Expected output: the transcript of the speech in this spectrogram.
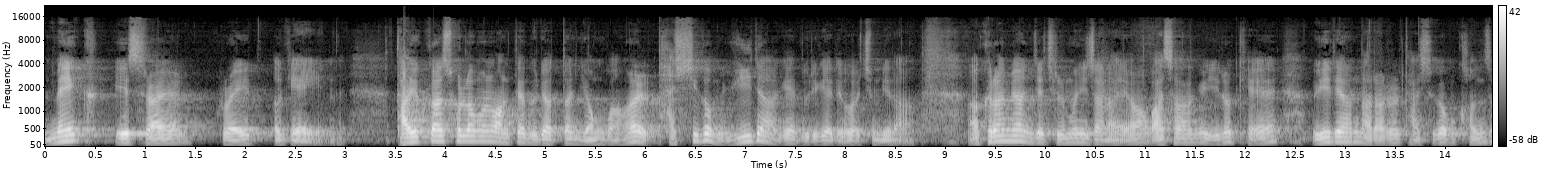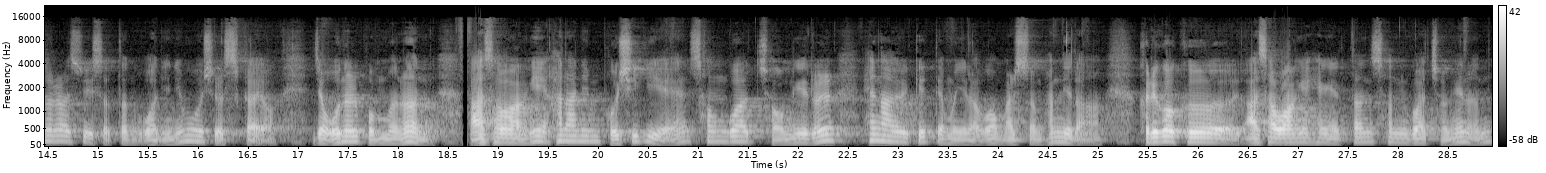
Make Israel great again. 다윗과 솔로몬 왕 때 누렸던 영광을 다시금 위대하게 누리게 되어집니다. 아, 그러면 이제 질문이잖아요. 와상이 이렇게 위대한 나라를 다시금 건설할 수 있었던 원인이 무엇이었을까요? 이제 오늘 본문은 아사왕이 하나님 보시기에 성과 정의를 행하였기 때문이라고 말씀합니다. 그리고 그 아사왕이 행했던 선과 정의는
